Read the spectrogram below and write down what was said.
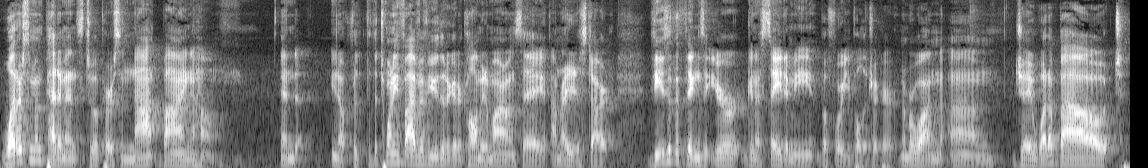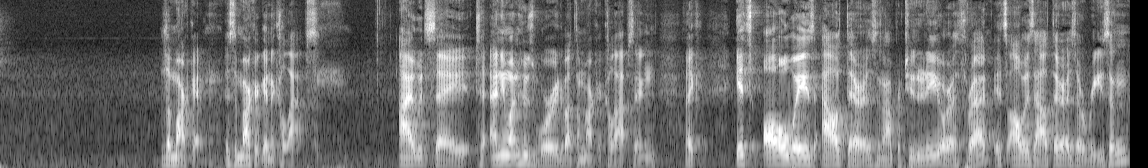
what are some impediments to a person not buying a home? And you know, for, for the 25 of you that are going to call me tomorrow and say, I'm ready to start, these are the things that you're going to say to me before you pull the trigger. Number one, um, Jay, what about the market? Is the market going to collapse? I would say to anyone who's worried about the market collapsing, like it's always out there as an opportunity or a threat. It's always out there as a reason.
